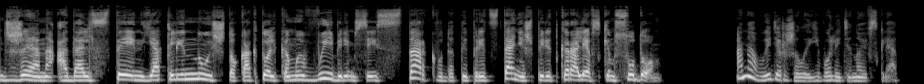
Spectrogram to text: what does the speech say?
«Джена Адальстейн, я клянусь, что как только мы выберемся из Старквуда, ты предстанешь перед королевским судом!» Она выдержала его ледяной взгляд.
